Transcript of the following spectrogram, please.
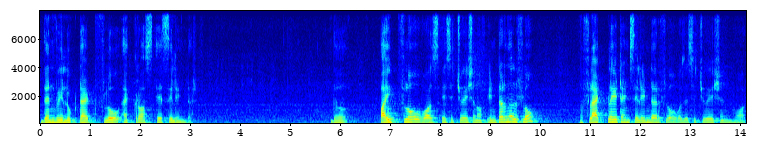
Then we looked at flow across a cylinder. The pipe flow was a situation of internal flow the flat plate and cylinder flow was a situation for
